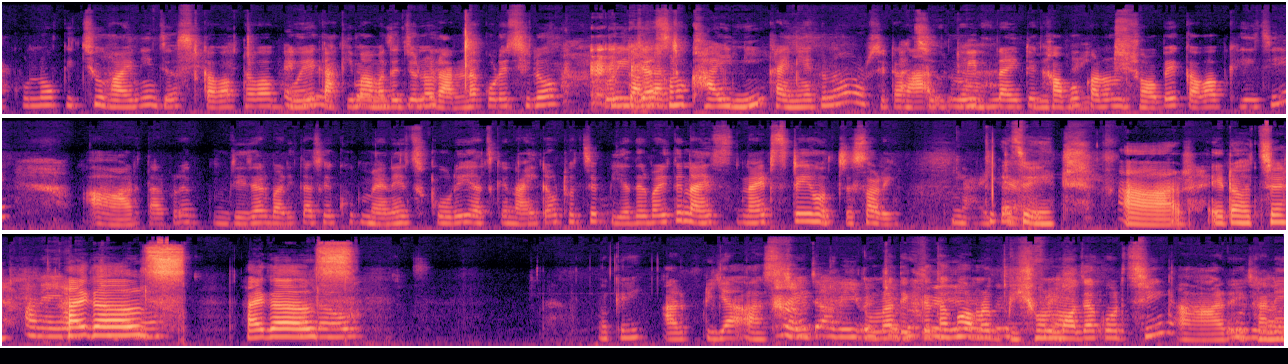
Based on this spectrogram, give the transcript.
এখনও কিছু হয়নি জাস্ট কাবাব টাবাব হয়ে কাকিমা আমাদের জন্য রান্না করেছিল। ওই এখনও খাইনি খাইনি এখনও সেটা আচ্ছা, মিড নাইটে খাব কারণ সবে কাবাব খেয়েছি। আর তারপরে যে যার বাড়িতে আজকে খুব ম্যানেজ করেই আজকে নাইট আউট হচ্ছে পিয়াদের বাড়িতে নাইট নাইট স্টে হচ্ছে সরি ঠিক আছে। আর এটা হচ্ছে hi girls hi girls okay? আর প্রিয়া আসছে। তোমরা দেখতে থাকো আমরা ভীষণ মজা করছি। আর এখানে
